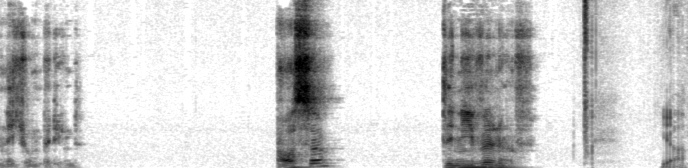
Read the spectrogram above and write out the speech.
nicht unbedingt. Außer Denis Villeneuve. Ja,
